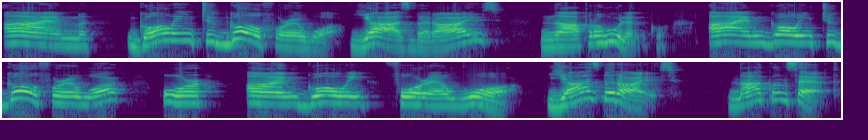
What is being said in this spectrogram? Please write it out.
I'm going to go for a walk. Я збираюсь на прогулянку. I'm going to go for a walk or I'm going for a walk. Я збираюсь на концерт.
